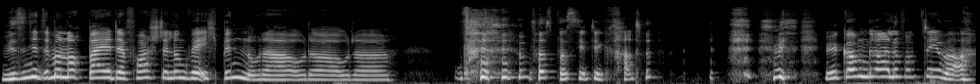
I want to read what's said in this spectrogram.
Wir sind jetzt immer noch bei der Vorstellung, wer ich bin oder oder oder was passiert hier gerade? Wir, wir kommen gerade vom Thema.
